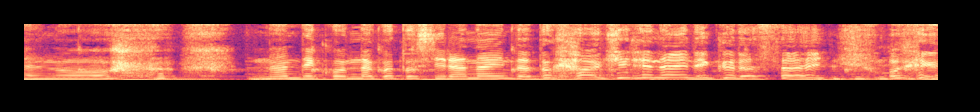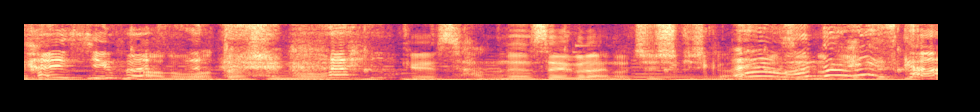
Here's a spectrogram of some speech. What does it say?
の なんでこんなこと知らないんだとか呆れないでください。お願いします。あの私も日経三年生ぐらいの知識しかありませんので。ですか？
